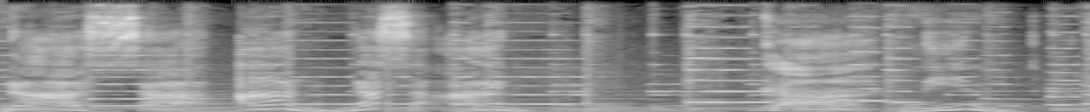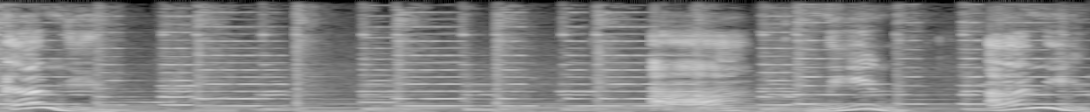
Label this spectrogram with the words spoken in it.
Nasaan? Nasaan? Kanin. Kanin. Anim. Anim.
